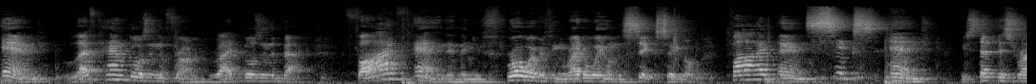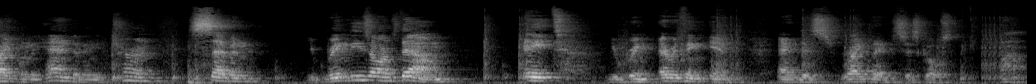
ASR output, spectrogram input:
and left hand goes in the front, right goes in the back. Five and, and then you throw everything right away on the six. So you go five and six and you step this right on the end and then you turn seven. You bring these arms down. Eight. You bring everything in. And this right leg just goes. Ah.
